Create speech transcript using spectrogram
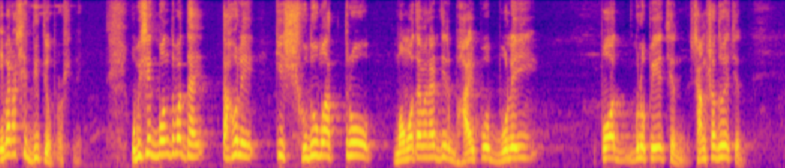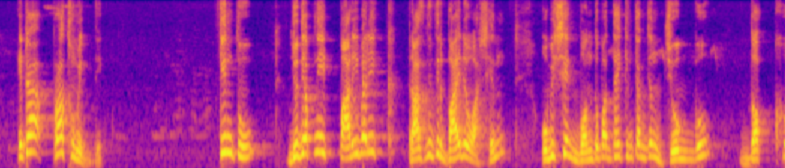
এবার আসি দ্বিতীয় প্রশ্নে। অভিষেক বন্দ্যোপাধ্যায়, তাহলে কি শুধুমাত্র মমতা ব্যানার্জির ভাইপো বলেই পদগুলো পেয়েছেন, সাংসদ হয়েছেন? এটা প্রাথমিক দিক। কিন্তু যদি আপনি এই পারিবারিক রাজনীতির বাইরেও আসেন, অভিষেক বন্দ্যোপাধ্যায় কিন্তু একজন যোগ্য দক্ষ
